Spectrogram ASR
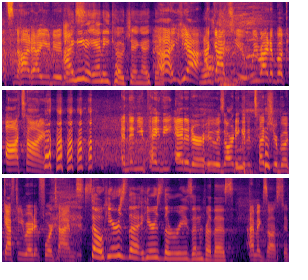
That's not how you do this. I need Annie coaching, I think. Uh, yeah, I got you. We write a book a time. and then you pay the editor who is already going to touch your book after you wrote it four times. so here's the here's the reason for this. I'm exhausted.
